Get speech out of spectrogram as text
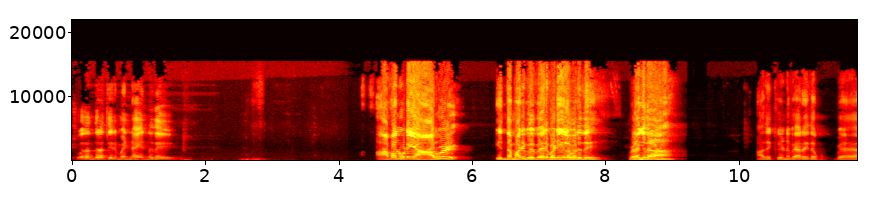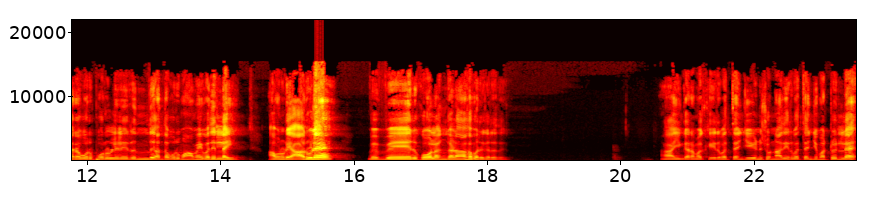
சுதந்திர திருமேனா என்னது? அவனுடைய அருள் இந்த மாதிரி வெவ்வேறு வடிகளில் வருது. விளங்குதா? அதுக்குன்னு வேற இதை வேற ஒரு பொருளிலிருந்து அந்த உருவம் அமைவதில்லை. அவனுடைய அருளே வெவ்வேறு கோலங்களாக வருகிறது. ஆ இங்கே நமக்கு இருபத்தஞ்சுன்னு சொன்னால் அது இருபத்தஞ்சு மட்டும் இல்லை.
